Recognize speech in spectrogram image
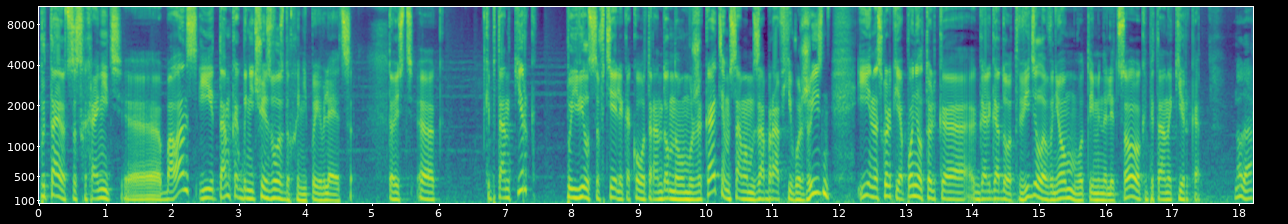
пытаются сохранить э, баланс, и там как бы ничего из воздуха не появляется. То есть э, капитан Кирк появился в теле какого-то рандомного мужика, тем самым забрав его жизнь. И, насколько я понял, только Гальгадот видела в нем вот именно лицо капитана Кирка. Ну да.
